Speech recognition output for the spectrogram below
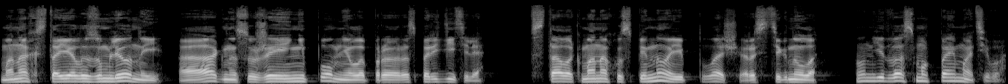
Монах стоял изумленный, а Агнес уже и не помнила про распорядителя. Встала к монаху спиной и плащ расстегнула. Он едва смог поймать его.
